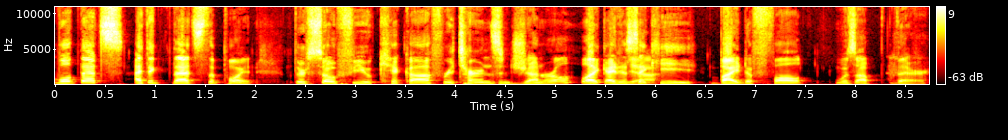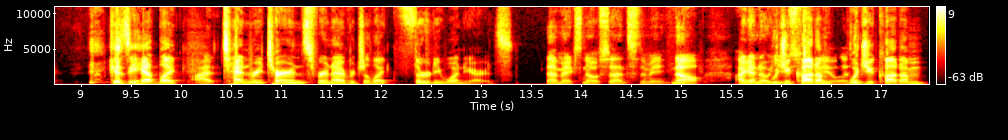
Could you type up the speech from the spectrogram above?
Well, that's I think that's the point. There's so few kickoff returns in general. Like I just think he by default was up there because he had like I, 10 returns for an average of like 31 yards. that makes no sense to me. No, I got no. Would you cut him? Velus. Would you cut him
